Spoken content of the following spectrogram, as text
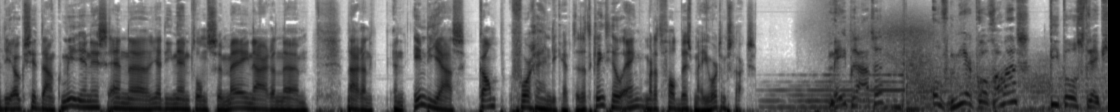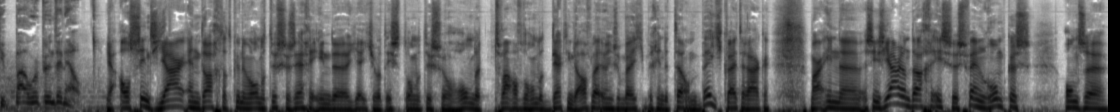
die ook sit-down comedian is. En ja, die neemt ons mee naar een, naar een, een Indiaas kamp voor gehandicapten. Dat klinkt heel eng, maar dat valt best mee. Je hoort hem straks. Meepraten of meer programma's? people-power.nl. Ja, al sinds jaar en dag, dat kunnen we ondertussen zeggen in de, jeetje, wat is het ondertussen, 112e, 113e aflevering zo'n beetje. Begin de tel een beetje kwijt te raken. Maar in, uh, sinds jaar en dag is Sven Romkes onze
